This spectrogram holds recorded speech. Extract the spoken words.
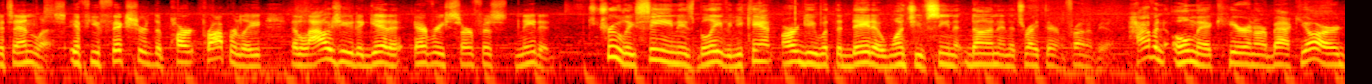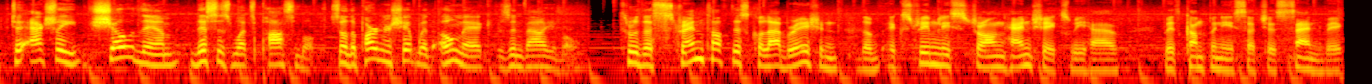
it's endless. If you fixtured the part properly, it allows you to get at every surface needed. Truly seeing is believing. You can't argue with the data once you've seen it done and it's right there in front of you. Have an OMIC here in our backyard to actually show them this is what's possible. So the partnership with OMIC is invaluable. Through the strength of this collaboration, the extremely strong handshakes we have with companies such as Sandvik,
